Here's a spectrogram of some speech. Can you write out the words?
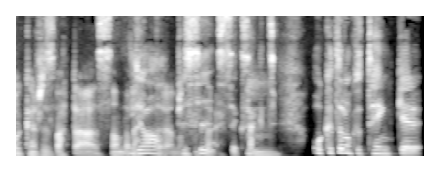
Och kanske svarta sandaletter eller Ja, något sånt där. Mm. precis. Exakt. Och att hon också tänker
